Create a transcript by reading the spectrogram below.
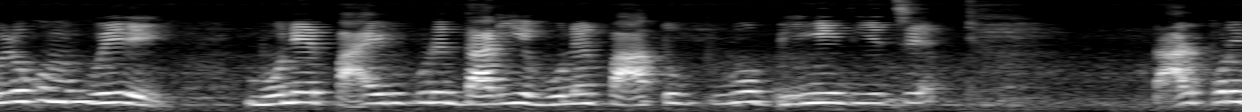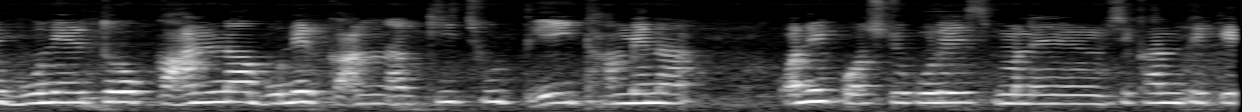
ওই রকম হয়ে বোনের পায়ের উপরে দাঁড়িয়ে, বোনের পা তো পুরো ভেঙে দিয়েছে। তারপরে বোনের তো কান্না, বোনের কান্না কিছুতেই থামে না। অনেক কষ্ট করে মানে সেখান থেকে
